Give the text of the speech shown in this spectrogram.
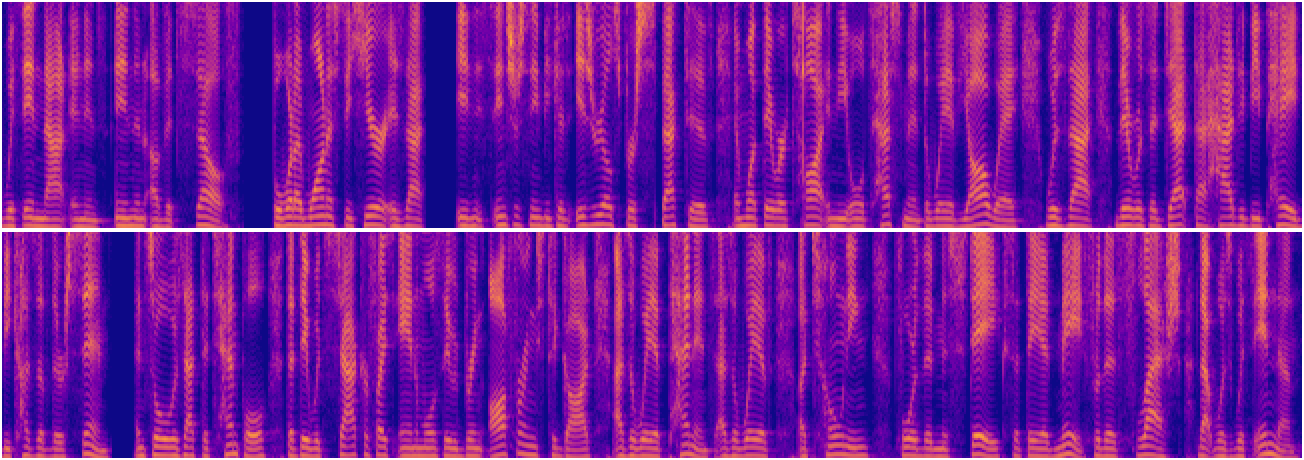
within that in, in and of itself. But what I want us to hear is that it's interesting because Israel's perspective and what they were taught in the Old Testament, the way of Yahweh, was that there was a debt that had to be paid because of their sin. And so it was at the temple that they would sacrifice animals. They would bring offerings to God as a way of penance, as a way of atoning for the mistakes that they had made, for the flesh that was within them.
